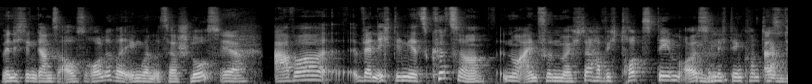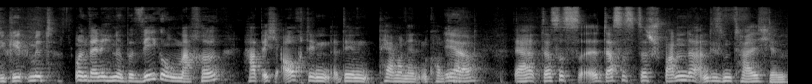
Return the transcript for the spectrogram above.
wenn ich den ganz ausrolle, weil irgendwann ist ja Schluss. Ja. Aber wenn ich den jetzt kürzer nur einführen möchte, habe ich trotzdem äußerlich den Kontakt. Also die geht mit. Und wenn ich eine Bewegung mache, habe ich auch den, den permanenten Kontakt. Ja. Ja, das ist, äh, das ist das Spannende an diesem Teilchen.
